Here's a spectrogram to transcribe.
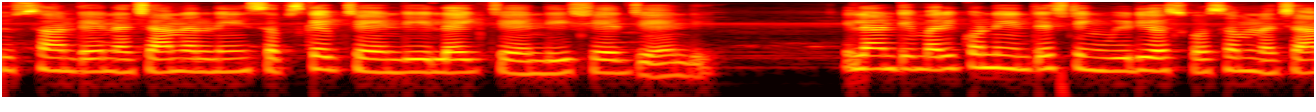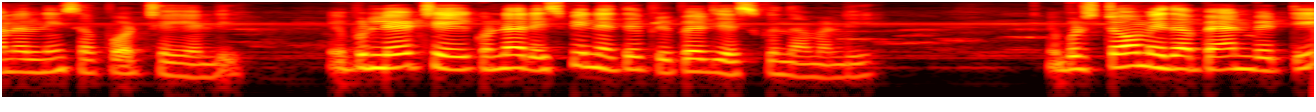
చూస్తా అంటే నా ఛానల్ని సబ్స్క్రైబ్ చేయండి లైక్ చేయండి షేర్ చేయండి. ఇలాంటి మరికొన్ని ఇంట్రెస్టింగ్ వీడియోస్ కోసం నా ఛానల్ని సపోర్ట్ చేయండి. ఇప్పుడు లేట్ చేయకుండా రెసిపీని అయితే ప్రిపేర్ చేసుకుందామండి. ఇప్పుడు స్టవ్ మీద ప్యాన్ పెట్టి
